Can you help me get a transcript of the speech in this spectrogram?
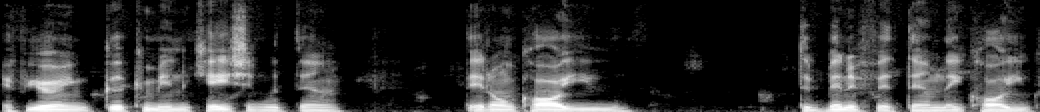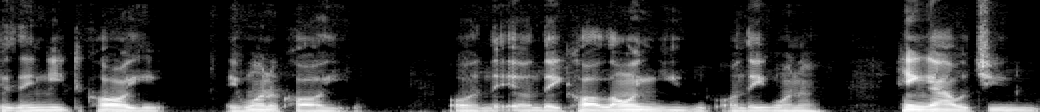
if you're in good communication with them, they don't call you to benefit them. They call you because they need to call you. They want to call you, or they, or they call on you, or they want to hang out with you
